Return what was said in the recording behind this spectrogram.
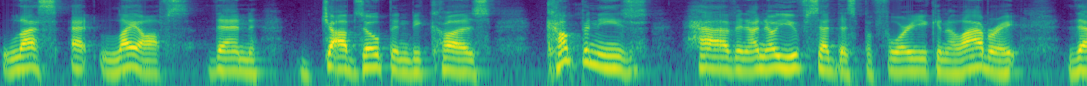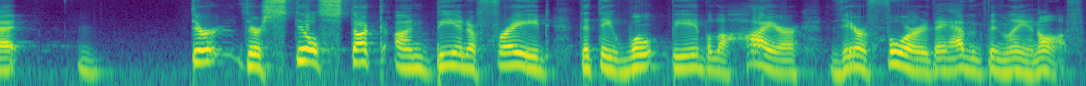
less at layoffs than jobs open because companies have, and I know you've said this before, you can elaborate, that they're, they're still stuck on being afraid that they won't be able to hire, therefore, they haven't been laying off.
